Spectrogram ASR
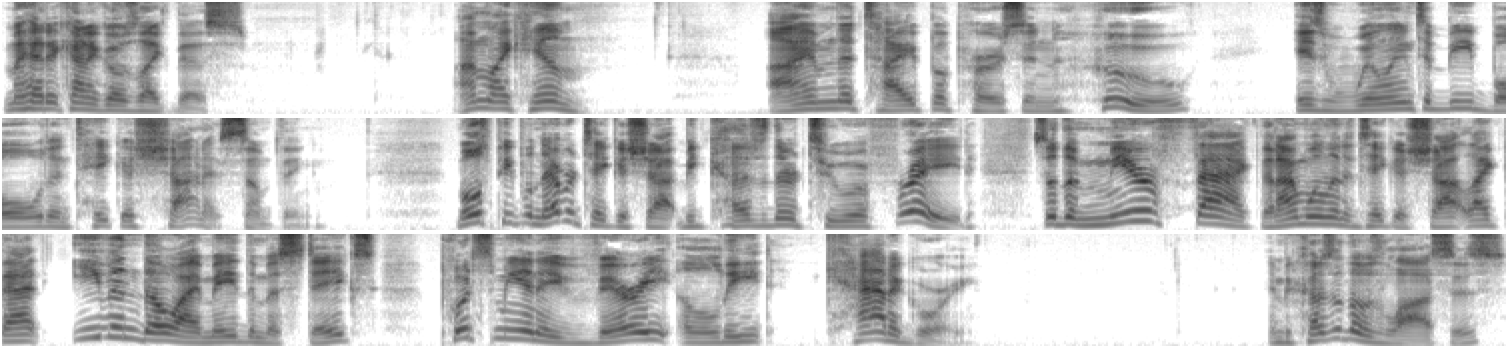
my head it kind of goes like this. I'm like him. I'm the type of person who is willing to be bold and take a shot at something. Most people never take a shot because they're too afraid. So the mere fact that I'm willing to take a shot like that, even though I made the mistakes, puts me in a very elite category. And because of those losses,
